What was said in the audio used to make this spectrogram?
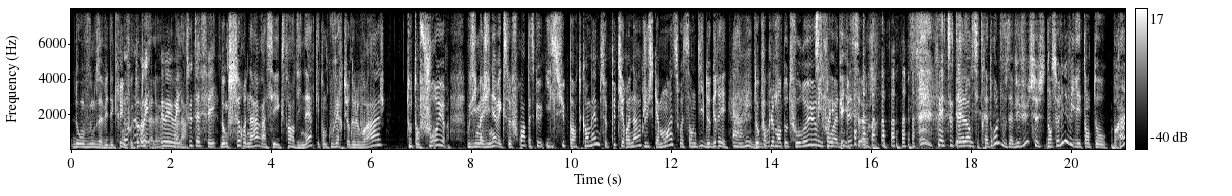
dont vous nous avez décrit une photo oui, tout à l'heure. Oui, oui, tout à fait. Donc ce renard assez extraordinaire qui est en couverture de l'ouvrage, tout en fourrure. Vous imaginez avec ce froid, parce qu'il supporte quand même ce petit renard jusqu'à moins 70 degrés. Ah oui, Donc, il faut que le manteau de fourrure, il faut épais. d'épaisseur. Oui, tout à Et alors, c'est très drôle, vous avez vu ce- dans ce livre, il est tantôt brun,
